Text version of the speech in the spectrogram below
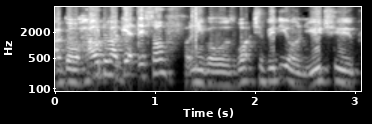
I go, How do I get this off? And he goes, Watch a video on YouTube.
